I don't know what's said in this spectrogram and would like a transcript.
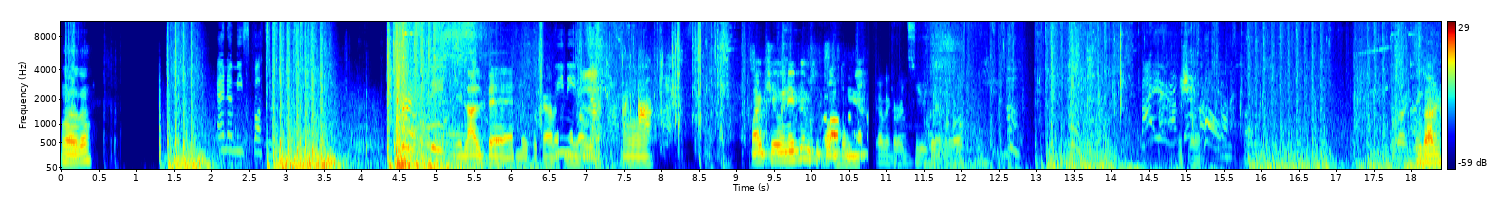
Nerede? Enemy spotted. Helal be. Abi. need helal. Aa. Bir şey oynayabiliyor musun Phantom ya? Gel.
